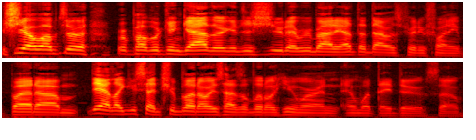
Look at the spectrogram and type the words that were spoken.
show up to a Republican gathering and just shoot everybody. I thought that was pretty funny. But um, yeah, like you said, True Blood always has a little humor in, in what they do. So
